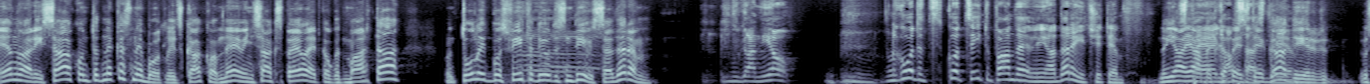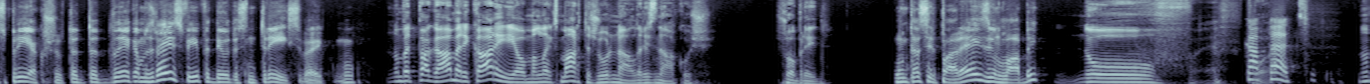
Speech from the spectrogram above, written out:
janvārī sāk un tad nekas nebūtu līdz kaklam? Nē, viņi sāk spēlēt kaut kad martā, un tūlīt būs FIFA 22. Sadaram? Gan jau. Nu, Ko, tad, ko citu pandēmijā darīt šitiem? Nu, jā, jā, bet kāpēc tie apsēstajiem? gadi ir uz priekšu? Tad, tad liekam uzreiz FIFA 23. Vai, nu, Nu, bet pagaidi, Amerikā arī jau, man liekas, Marta žurnāli ir iznākuši šobrīd. un tas ir pareizi un labi. Nu, Kāpēc? nu,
